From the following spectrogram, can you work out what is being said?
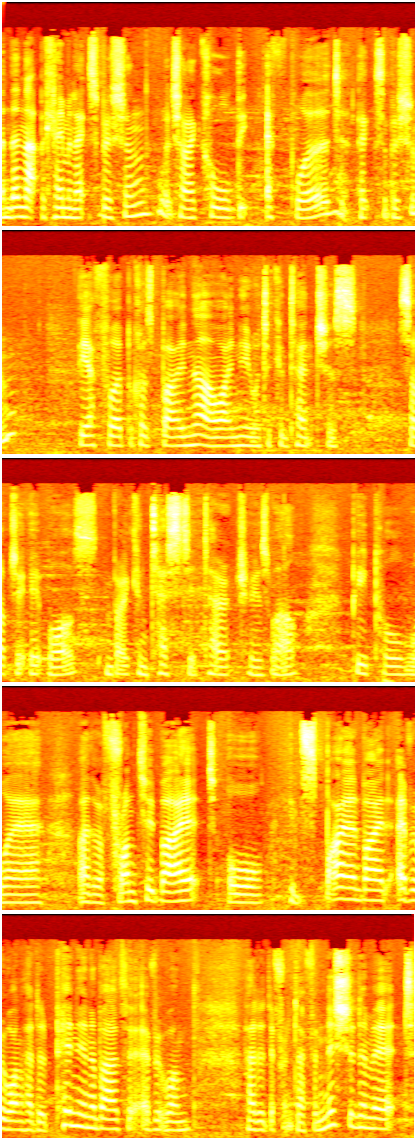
And then that became an exhibition, which I called the F Word exhibition. The F Word because by now I knew what a contentious subject it was, and very contested territory as well. People were either affronted by it or inspired by it. Everyone had an opinion about it, everyone had a different definition of it.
